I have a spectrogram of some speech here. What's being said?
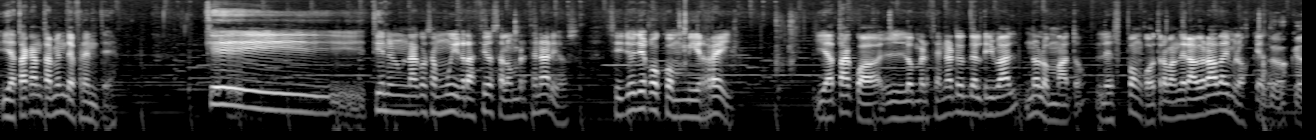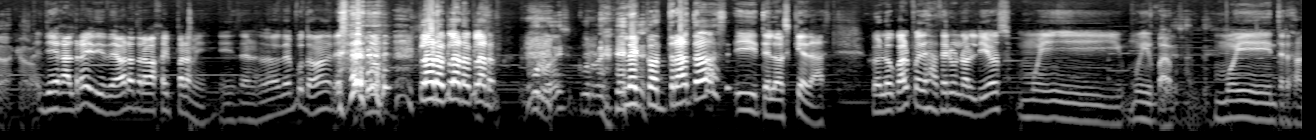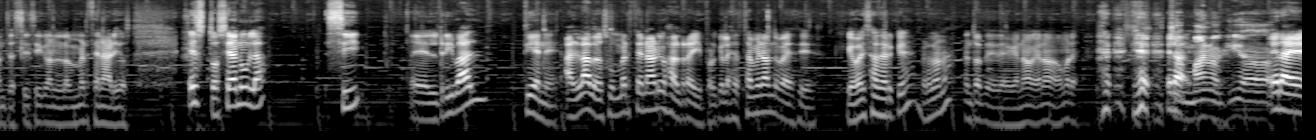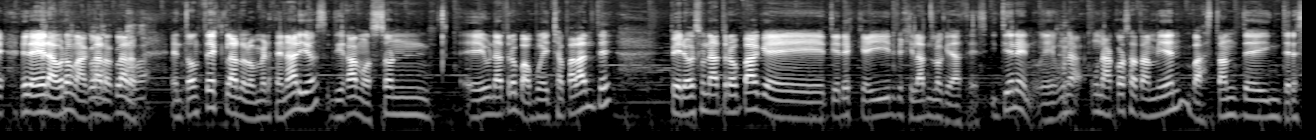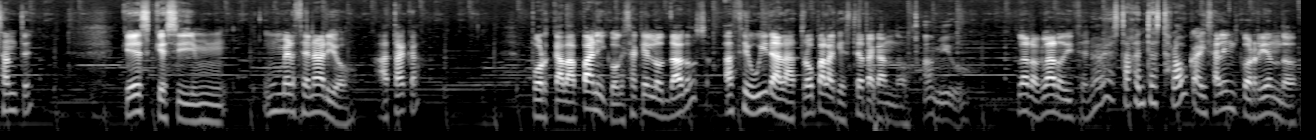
Y atacan también de frente. Que tienen una cosa muy graciosa los mercenarios. Si yo llego con mi rey y ataco a los mercenarios del rival, no los mato. Les pongo otra bandera dorada y me los Te quedo. los quedas, claro. Llega el rey y dice, ahora trabajáis para mí. Y dicen, de puta madre. claro, claro, claro Curro, ¿eh? Curro. les contratas y te los quedas. Con lo cual puedes hacer unos líos muy muy Interesante. muy interesantes, sí, sí, con los mercenarios. Esto se anula si el rival tiene al lado de sus mercenarios al rey, porque les está mirando y va a decir, ¿que vais a hacer qué? ¿Perdona? Entonces dice que no, que no, hombre. Era, Echan mano aquí a... era, era, era broma, claro, Ah, claro. ah. Entonces, claro, los mercenarios, digamos, son eh, una tropa muy hecha para adelante, pero es una tropa que tienes que ir vigilando lo que haces. Y tienen eh, una, una cosa también bastante interesante, que es que si un mercenario ataca, por cada pánico que saquen los dados, hace huir a la tropa a la que esté atacando. Amigo. Claro, claro, dicen, "Eh, esta gente está loca y salen corriendo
